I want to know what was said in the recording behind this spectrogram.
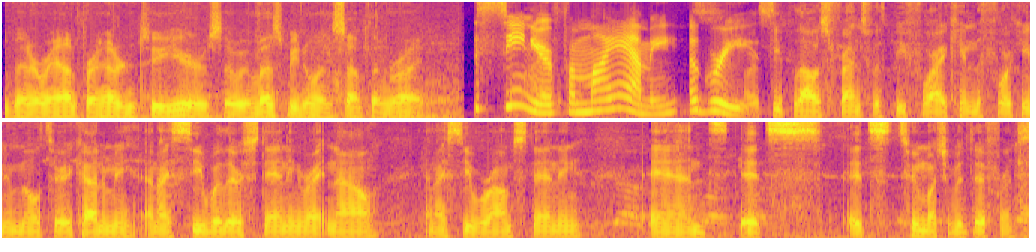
We've been around for 102 years, so we must be doing something right. The senior from Miami agrees. People I was friends with before I came to Fork Union Military Academy, and I see where they're standing right now, and I see where I'm standing, and it's, it's too much of a difference.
